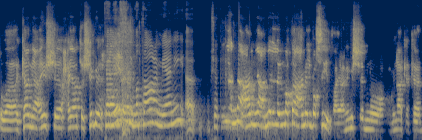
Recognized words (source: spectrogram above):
وكان يعيش حياته شبه كان يدخل المطاعم يعني آه، بشكل نعم يعني المطاعم البسيطة يعني مش إنه هناك كان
